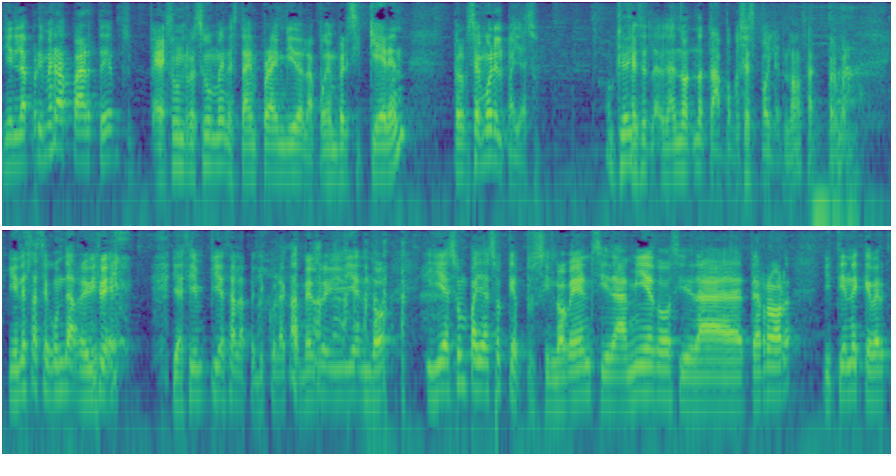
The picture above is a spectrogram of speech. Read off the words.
Y en la primera parte, pues, es un resumen, está en Prime Video, la pueden ver si quieren, pero se muere el payaso. Es la- no, no, tampoco es spoiler, ¿no? O sea, pero bueno. Y en esta segunda revive. Y así empieza la película con él reviviendo. Y es un payaso que, pues, si lo ven, si da miedo, si da terror. Y tiene que ver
